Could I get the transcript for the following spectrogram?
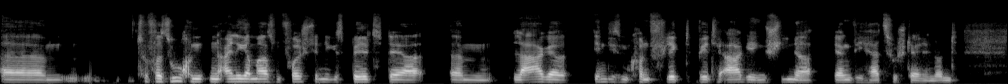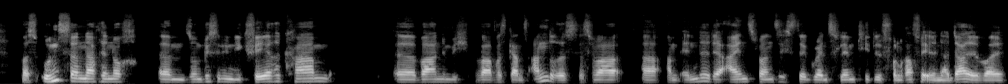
ähm, zu versuchen, ein einigermaßen vollständiges Bild der ähm, Lage in diesem Konflikt WTA gegen China irgendwie herzustellen. Und was uns dann nachher noch ähm, so ein bisschen in die Quere kam, äh, war nämlich war was ganz anderes. Das war äh, am Ende der 21. Grand Slam-Titel von Rafael Nadal, weil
